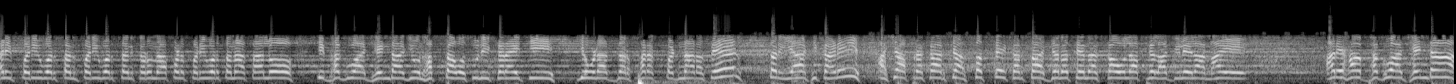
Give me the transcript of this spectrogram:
आणि परिवर्तन परिवर्तन करून आपण परिवर्तनात आलो की भगवा झेंडा घेऊन हप्ता वसुली करायची. एवढा जर फरक पडणार असेल तर या ठिकाणी अशा प्रकारच्या सत्तेकरता जनतेनं कौल आपल्याला दिलेला नाही. अरे हा भगवा झेंडा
